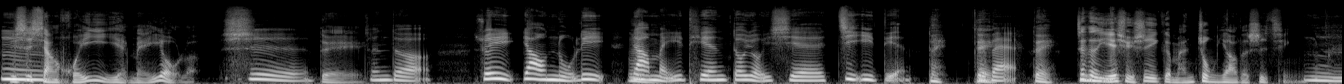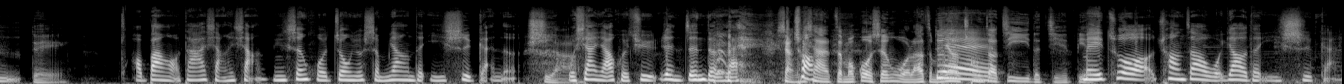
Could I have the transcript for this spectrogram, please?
你是嗯想回忆也没有了。是对，真的，所以要努力，嗯让每一天都有一些记忆点，对，对对不，对？对，这个嗯也许是一个蛮重要的事情。嗯，对，好棒哦！大家想一想，您生活中有什么样的仪式感呢？是啊，我现在也要回去认真的来，想一下怎么过生活，然后怎么样创造记忆的节点。没错，创造我要的仪式感。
